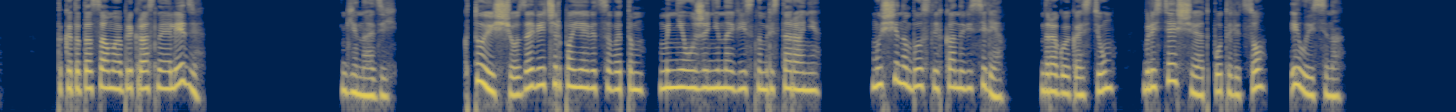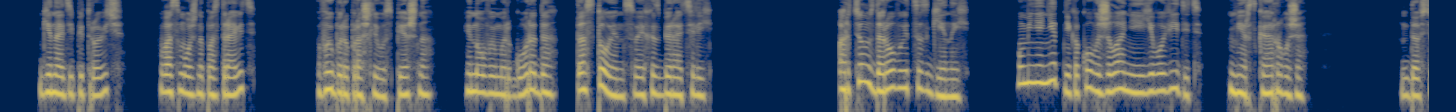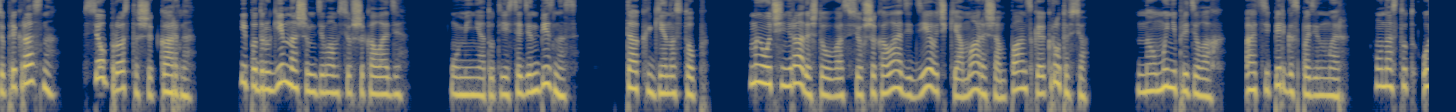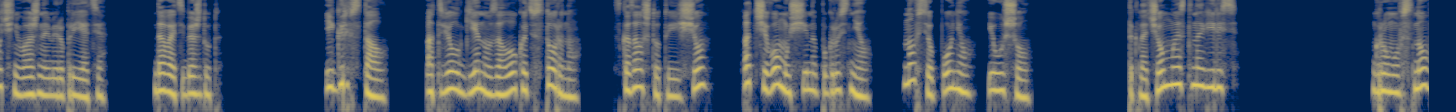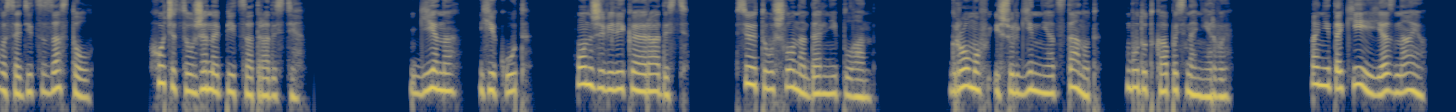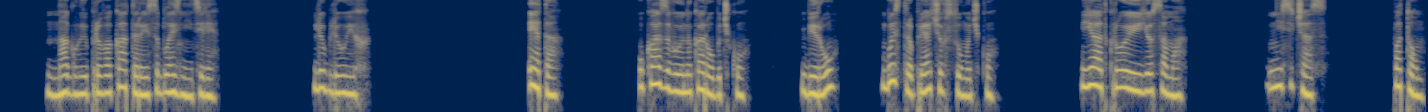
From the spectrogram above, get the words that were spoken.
Так это та самая прекрасная леди? Геннадий. Кто еще за вечер появится в этом мне уже ненавистном ресторане? Мужчина был слегка навеселе дорогой костюм, блестящее от пота лицо и лысина. Геннадий Петрович, вас можно поздравить. Выборы прошли успешно, и новый мэр города достоин своих избирателей. Артём здоровается с Геной. У меня нет никакого желания его видеть, мерзкая рожа. Да все прекрасно, все просто шикарно. И по другим нашим делам все в шоколаде. У меня тут есть один бизнес. Так, Гена, стоп. Мы очень рады, что у вас все в шоколаде, девочки, омары, шампанское, круто все. Но мы не при делах. А теперь, господин мэр, у нас тут очень важное мероприятие. Давай, тебя ждут. Игорь встал, отвел Гену за локоть в сторону, сказал что-то еще, от чего мужчина погрустнел, но все понял и ушел. Так на чем мы остановились? Громов снова садится за стол. Хочется уже напиться от радости. Гена, Якут, он же великая радость. Все это ушло на дальний план. Громов и Шульгин не отстанут, будут капать на нервы. Они такие, я знаю. Наглые провокаторы и соблазнители. Люблю их. Это. Указываю на коробочку. Беру Быстро прячу в сумочку. Я открою ее сама. Не сейчас. Потом.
